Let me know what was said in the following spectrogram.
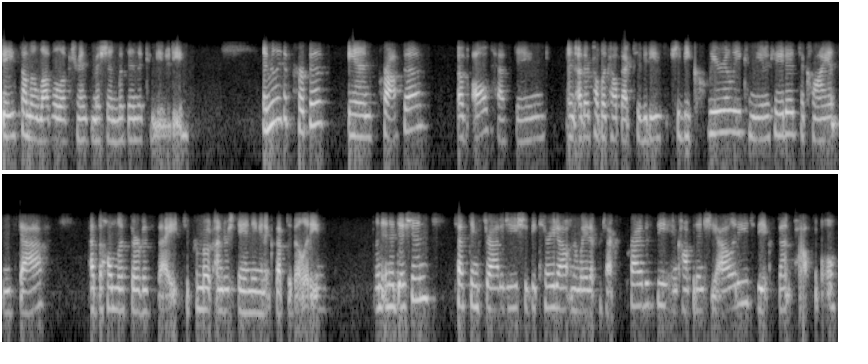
based on the level of transmission within the community. And really, the purpose and process of all testing and other public health activities should be clearly communicated to clients and staff at the homeless service site to promote understanding and acceptability. And in addition, testing strategies should be carried out in a way that protects privacy and confidentiality to the extent possible,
